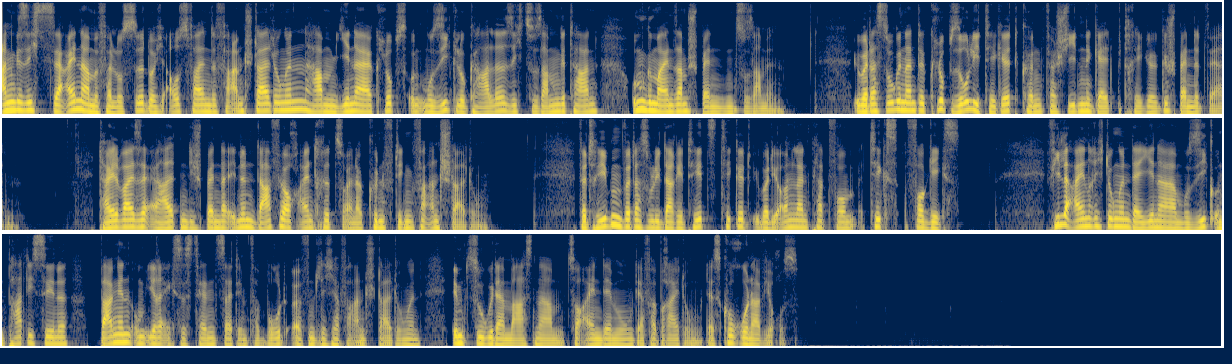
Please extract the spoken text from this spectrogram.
Angesichts der Einnahmeverluste durch ausfallende Veranstaltungen haben Jenaer Clubs und Musiklokale sich zusammengetan, um gemeinsam Spenden zu sammeln. Über das sogenannte Club-Soli-Ticket können verschiedene Geldbeträge gespendet werden. Teilweise erhalten die SpenderInnen dafür auch Eintritt zu einer künftigen Veranstaltung. Vertrieben wird das Solidaritätsticket über die Online-Plattform Tix for Gigs. Viele Einrichtungen der Jenaer Musik und Partyszene bangen um ihre Existenz seit dem Verbot öffentlicher Veranstaltungen im Zuge der Maßnahmen zur Eindämmung der Verbreitung des Coronavirus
